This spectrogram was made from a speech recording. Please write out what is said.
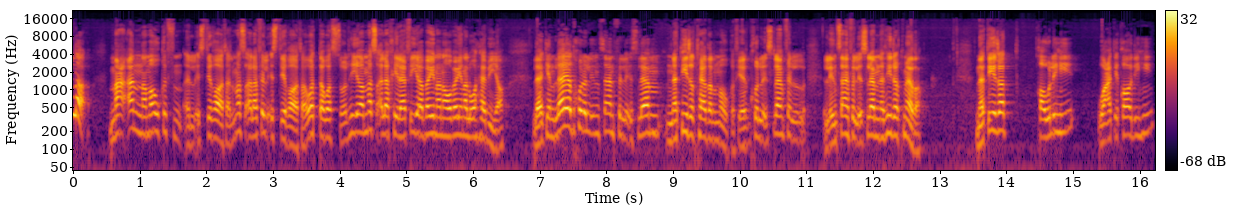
لا مع أن موقف الاستغاثة المسألة في الاستغاثة والتوسل هي مسألة خلافية بيننا وبين الوهابية. لكن لا يدخل الإنسان في الإسلام نتيجة هذا الموقف. يدخل الإسلام في ال... الإنسان في الإسلام نتيجة ماذا؟ نتيجة قوله واعتقاده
